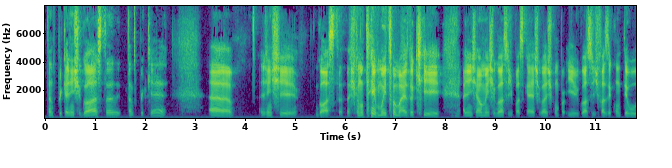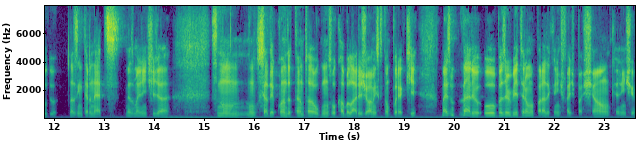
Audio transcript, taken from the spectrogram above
tanto porque a gente gosta, tanto porque uh, a gente gosta. Acho que não tem muito mais do que a gente realmente gosta de basquete gosta de e gosta de fazer conteúdo nas internets, mesmo a gente já não, não se adequando tanto a alguns vocabulários jovens que estão por aqui. Mas, velho, o buzzer beater é uma parada que a gente faz de paixão, que a gente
